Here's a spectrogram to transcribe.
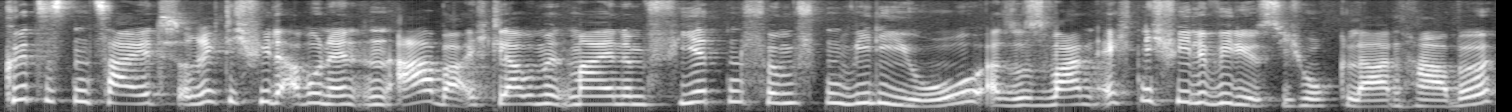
kürzesten Zeit richtig viele Abonnenten. Aber ich glaube, mit meinem vierten, fünften Video, also es waren echt nicht viele Videos, die ich hochgeladen habe,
